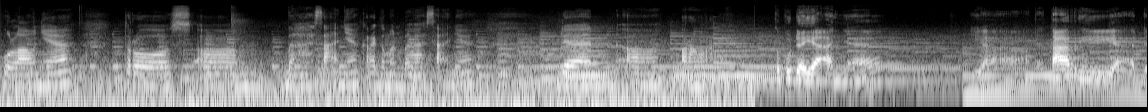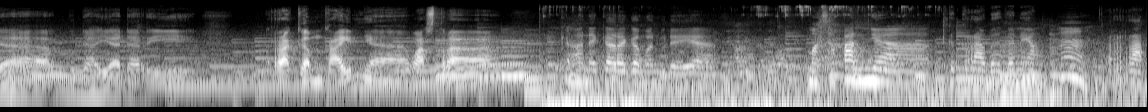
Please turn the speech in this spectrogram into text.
Pulaunya, terus um, bahasanya, keragaman bahasanya, dan uh, orang-orangnya. Kebudayaannya, ya ada tari, ya ada budaya dari ragam kainnya, wastra. Keanekaragaman budaya. Masakannya, kekerabatannya yang mm, erat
